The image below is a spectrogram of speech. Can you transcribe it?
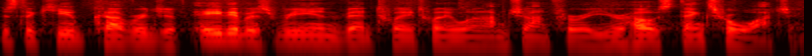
This is theCUBE coverage of AWS reInvent 2021. I'm John Furrier, your host. Thanks for watching.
